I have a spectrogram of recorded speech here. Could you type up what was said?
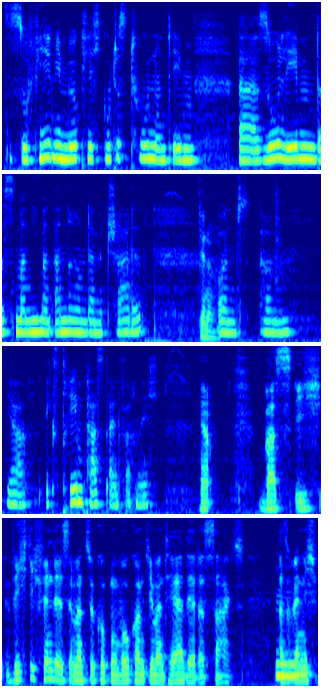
so viel wie möglich Gutes tun und eben äh, so leben, dass man niemand anderem damit schadet. Genau. Und ähm, ja, extrem passt einfach nicht. Ja. Was ich wichtig finde, ist immer zu gucken, wo kommt jemand her, der das sagt. Also wenn Mhm. ich,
